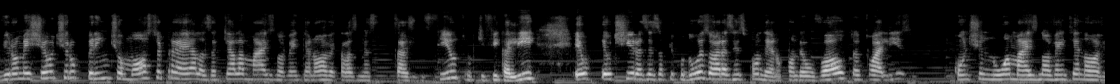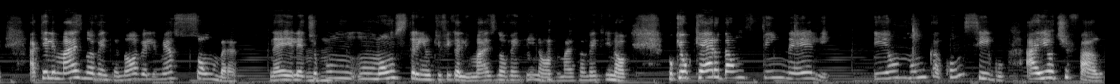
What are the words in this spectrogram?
Virou mexer, eu tiro o print, eu mostro para elas aquela mais 99, aquelas mensagens do filtro que fica ali. Eu, eu tiro, às vezes eu fico duas horas respondendo. Quando eu volto, atualizo, continua mais 99. Aquele mais 99, ele me assombra. Né? Ele é tipo uhum. tipo um, um monstrinho que fica ali, mais 99, mais 99. Porque eu quero dar um fim nele e eu nunca consigo. Aí eu te falo,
